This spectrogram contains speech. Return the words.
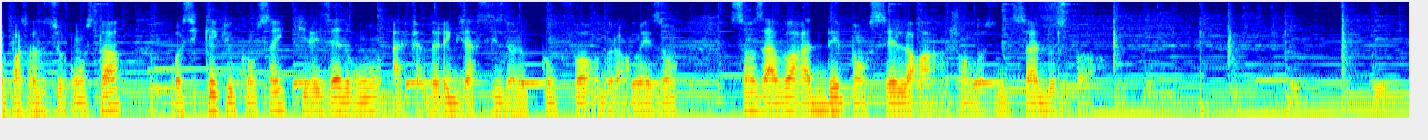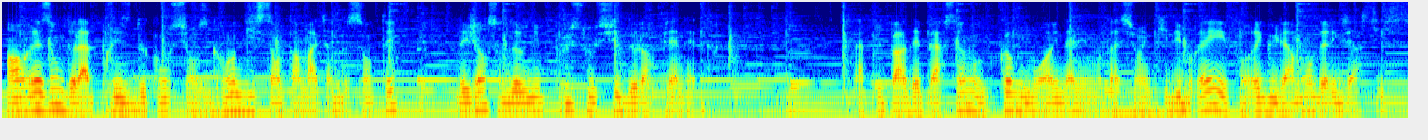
À partir de ce constat, voici quelques conseils qui les aideront à faire de l'exercice dans le confort de leur maison sans avoir à dépenser leur argent dans une salle de sport. En raison de la prise de conscience grandissante en matière de santé, les gens sont devenus plus soucieux de leur bien-être. La plupart des personnes ont comme moi une alimentation équilibrée et font régulièrement de l'exercice.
